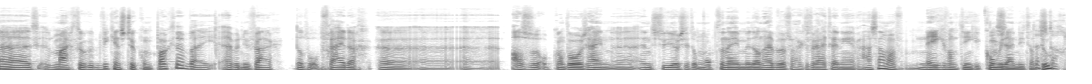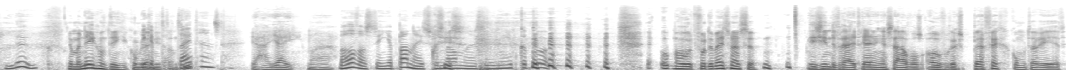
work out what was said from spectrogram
Eh, het, het maakt ook het weekend een stuk compacter. Wij hebben nu vaak dat we op vrijdag, eh, eh, als we op kantoor zijn en de studio zitten om op te nemen, dan hebben we vaak de vrijtraining even aanstaan. Maar 9 van de 10 keer kom je daar niet aan Dat is toe. toch leuk? Ja, maar 9 van de 10 keer kom je Ik daar heb niet aan toe. altijd aanstaan. Ja, jij. Maar, Behalve als het in Japan is, Precies. dan zit ik niet op kantoor. Ja, maar goed, voor de meeste mensen die zien de vrije trainingen s'avonds overigens perfect gecommentarieerd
